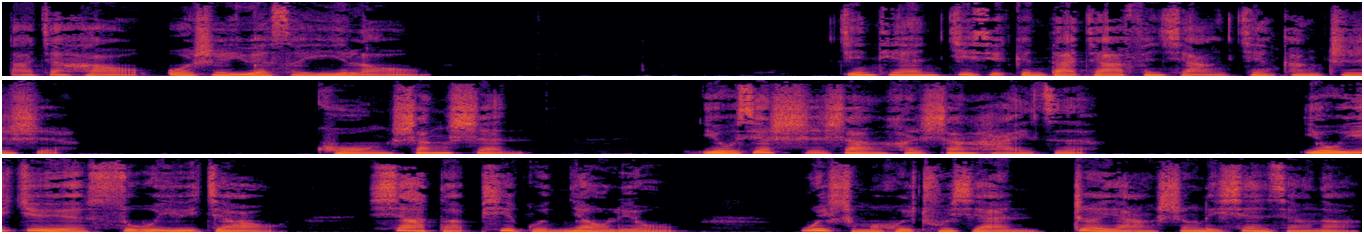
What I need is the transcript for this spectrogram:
大家好，我是月色一楼。今天继续跟大家分享健康知识。恐伤肾，有些时尚很伤孩子。有一句俗语叫“吓得屁滚尿流”，为什么会出现这样生理现象呢？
